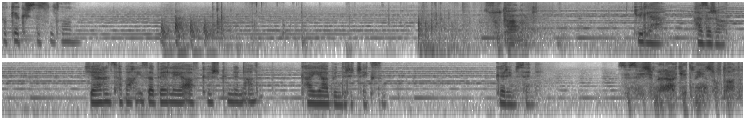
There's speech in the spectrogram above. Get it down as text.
Çok yakıştı sultanım. Sultanım, Güla, hazır ol. Yarın sabah Isabella'yı av köşkünden alıp kayaya bindireceksin. Göreyim seni. siz hiç merak etmeyin sultanım.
